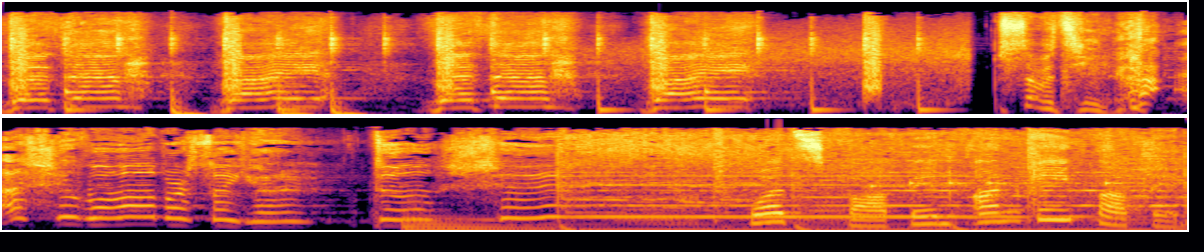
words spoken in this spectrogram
left and right, left and right. 17. Ha! 아쉬워 벌써 12시 What's poppin' on K-popin?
